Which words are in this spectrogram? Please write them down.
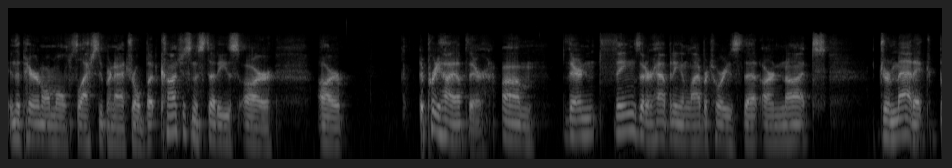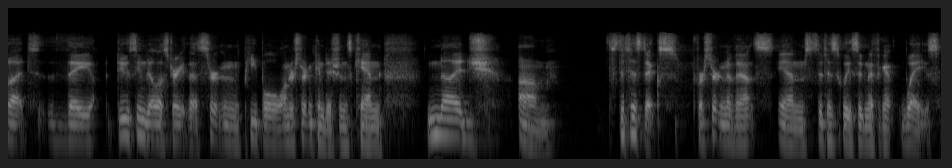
in the paranormal slash supernatural, but consciousness studies are are they're pretty high up there. Um, they're things that are happening in laboratories that are not dramatic, but they do seem to illustrate that certain people under certain conditions can nudge um, statistics for certain events in statistically significant ways.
